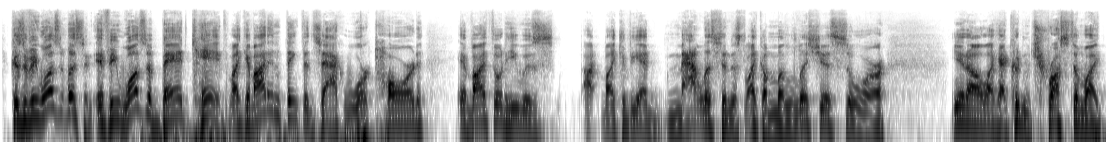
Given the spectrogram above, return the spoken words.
Because if he wasn't, listen, if he was a bad kid, like if I didn't think that Zach worked hard, if I thought he was, uh, like if he had malice in this, like a malicious or, you know, like I couldn't trust him, like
